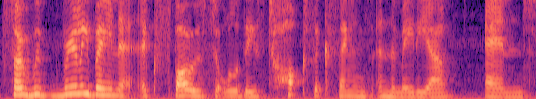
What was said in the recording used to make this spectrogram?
So we've really been exposed to all of these toxic things in the media and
